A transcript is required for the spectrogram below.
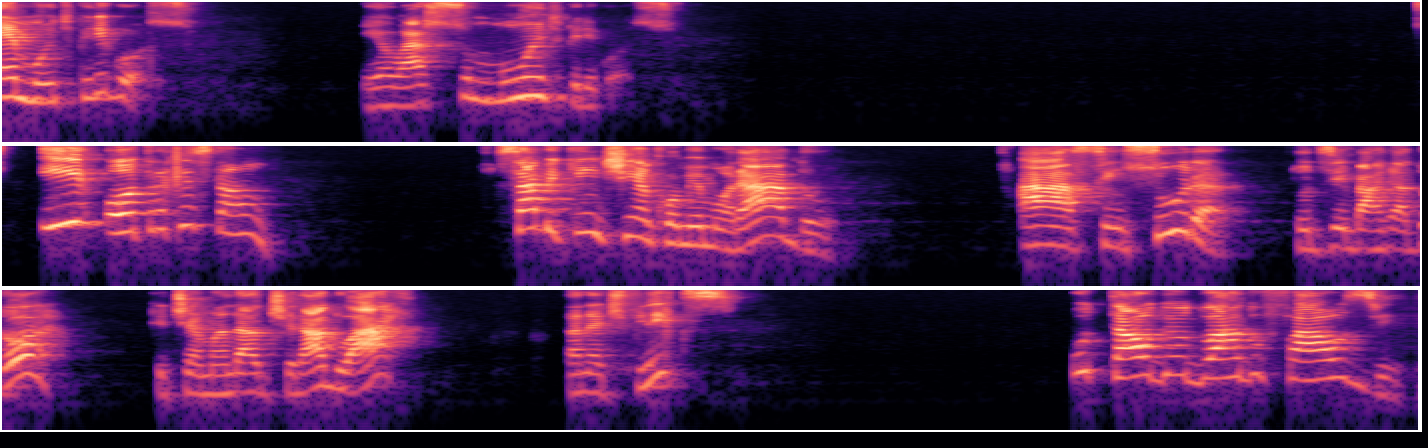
É muito perigoso. Eu acho isso muito perigoso. E outra questão. Sabe quem tinha comemorado a censura do desembargador? Que tinha mandado tirar do ar da Netflix? o tal do Eduardo Fauzi,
